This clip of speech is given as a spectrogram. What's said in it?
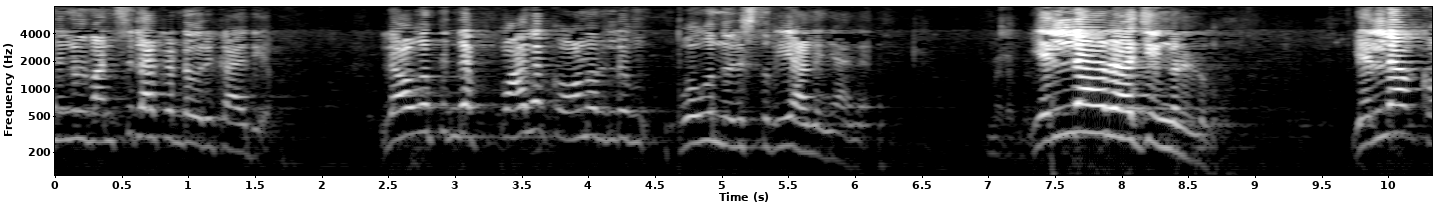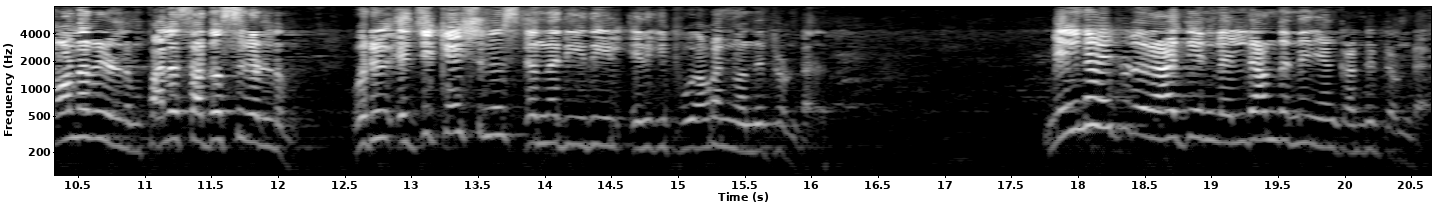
നിങ്ങൾ മനസ്സിലാക്കേണ്ട ഒരു കാര്യം ലോകത്തിന്റെ പല കോണറിലും പോകുന്ന ഒരു സ്ത്രീയാണ് ഞാൻ. എല്ലാ രാജ്യങ്ങളിലും എല്ലാ കോണറുകളിലും പല സദസ്സുകളിലും ഒരു എഡ്യൂക്കേഷനിസ്റ്റ് എന്ന രീതിയിൽ എനിക്ക് പോകാൻ വന്നിട്ടുണ്ട്. മെയിനായിട്ടുള്ള രാജ്യങ്ങളെല്ലാം തന്നെ ഞാൻ കണ്ടിട്ടുണ്ട്.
